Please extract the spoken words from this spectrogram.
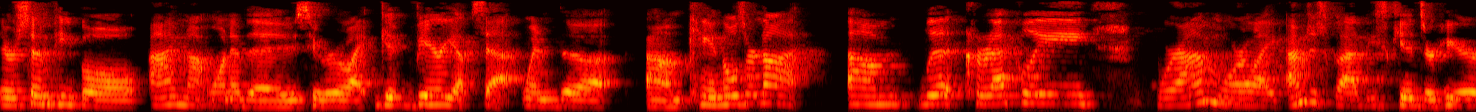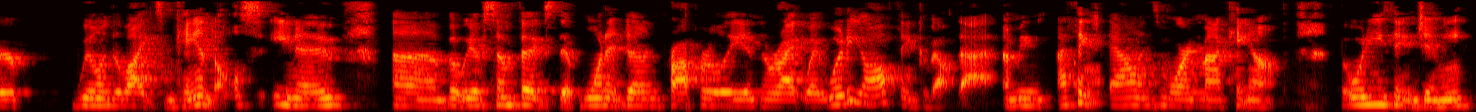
there's some people, I'm not one of those who are like get very upset when the um, candles are not um, lit correctly. Where I'm more like, I'm just glad these kids are here willing to light some candles, you know. Um, but we have some folks that want it done properly in the right way. What do y'all think about that? I mean, I think Alan's more in my camp, but what do you think, Jimmy?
